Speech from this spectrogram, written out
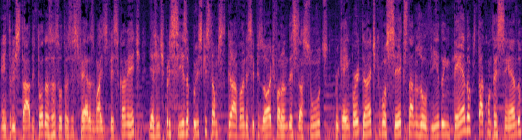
entre o Estado e todas as outras esferas mais especificamente, e a gente precisa, por isso que estamos gravando esse episódio, falando desses assuntos, porque é importante que você que está nos ouvindo entenda o que está acontecendo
